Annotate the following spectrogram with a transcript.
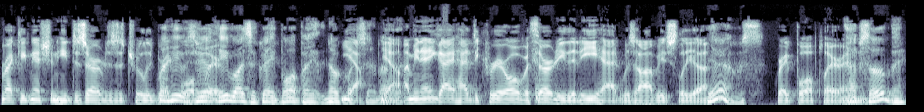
recognition he deserved as a truly great he ball was player. he was a great ball player, no yeah, question about yeah. it. I mean, any guy who had the career over 30 that he had was obviously a Yeah, was great ball player. And absolutely.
